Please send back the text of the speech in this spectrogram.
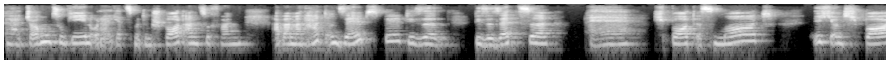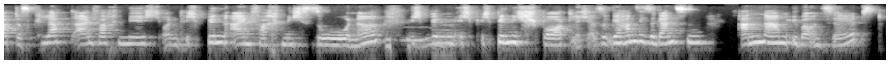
äh, joggen zu gehen oder jetzt mit dem Sport anzufangen. Aber man hat im Selbstbild diese, diese Sätze, äh, Sport ist Mord, ich und Sport, das klappt einfach nicht und ich bin einfach nicht so, ne? Ich bin, mhm. ich, ich bin nicht sportlich. Also wir haben diese ganzen Annahmen über uns selbst.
